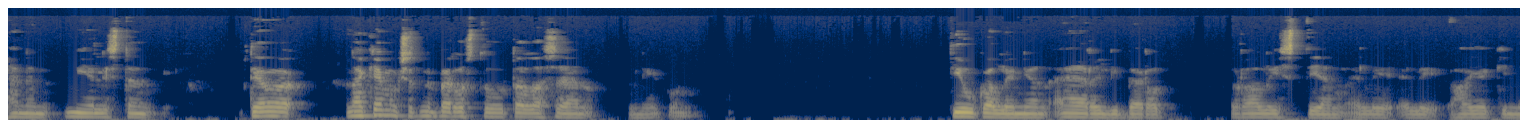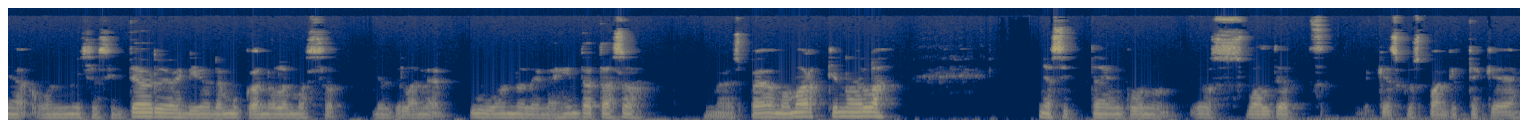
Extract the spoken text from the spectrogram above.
hänen mielisten teo- näkemykset ne perustuu tällaiseen niin kuin, tiukan linjan ääriliberalistien, eli, eli Hayekin ja von Misesin teorioihin, joiden mukaan olemassa jonkinlainen luonnollinen hintataso myös pääomamarkkinoilla. Ja sitten kun jos valtiot ja keskuspankit tekee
